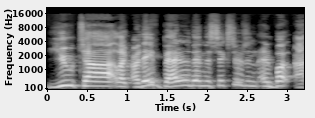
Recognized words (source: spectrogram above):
Utah like are they better than the Sixers and, and Buck? I,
